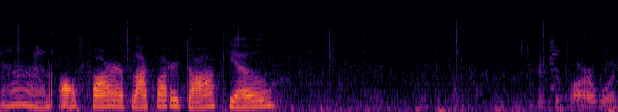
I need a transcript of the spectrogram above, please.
Yeah, and all far Blackwater Dock, yo. It's a far one.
